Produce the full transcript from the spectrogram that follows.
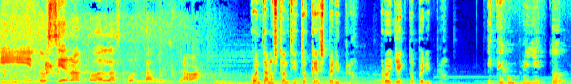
y nos cierran todas las puertas del trabajo. Cuéntanos tantito qué es Periplo, Proyecto Periplo. Este es un proyecto,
